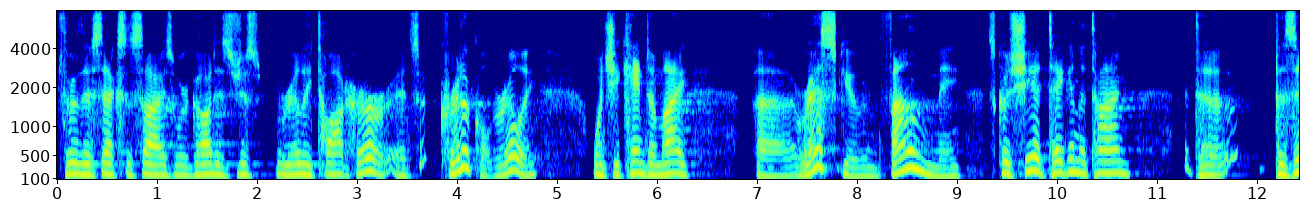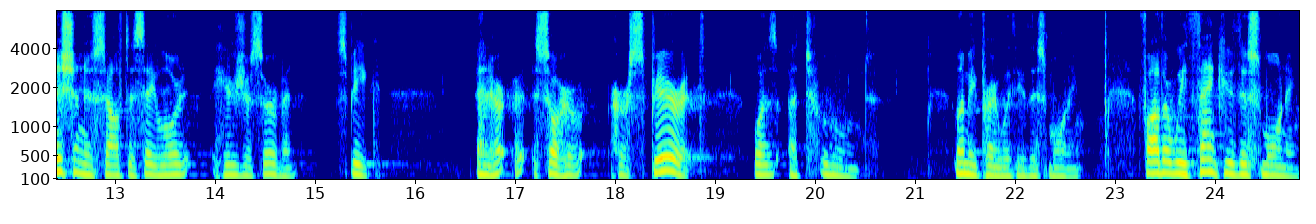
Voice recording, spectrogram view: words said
through this exercise where God has just really taught her. It's critical, really. When she came to my uh, rescue and found me, it's because she had taken the time to position herself to say, Lord, here's your servant, speak. And her, so her, her spirit was attuned. Let me pray with you this morning. Father, we thank you this morning.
